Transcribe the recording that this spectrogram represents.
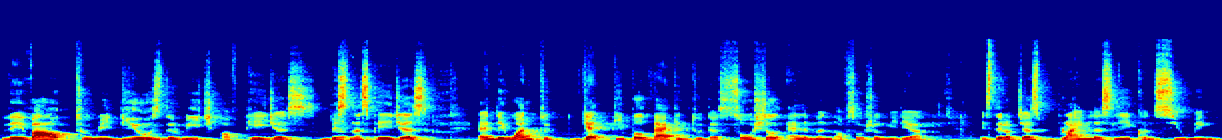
they vowed to reduce the reach of pages, business pages, and they want to get people back into the social element of social media instead of just blindlessly consuming.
